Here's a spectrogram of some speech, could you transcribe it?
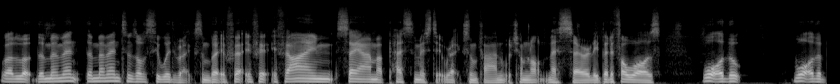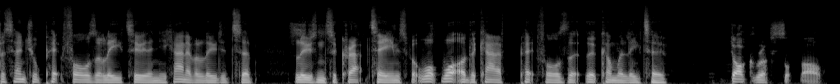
Well, look, the moment the momentum's obviously with Wrexham, but if if if I'm say I'm a pessimistic Wrexham fan, which I'm not necessarily, but if I was, what are the what are the potential pitfalls of League Two? Then you kind of alluded to losing to crap teams, but what what are the kind of pitfalls that, that come with League Two? Dog rough football,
